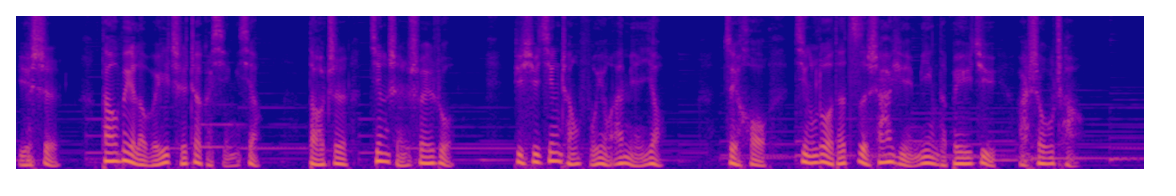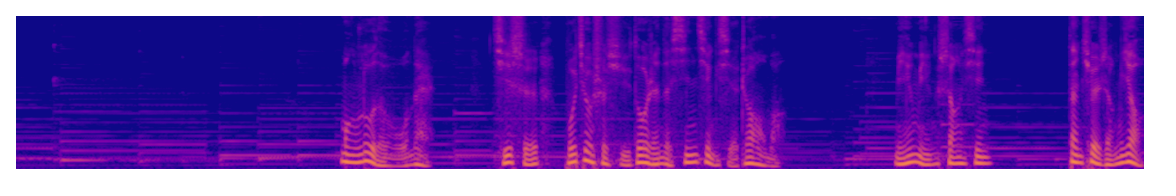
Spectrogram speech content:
于是，他为了维持这个形象，导致精神衰弱，必须经常服用安眠药，最后竟落得自杀殒命的悲剧而收场。梦露的无奈，其实不就是许多人的心境写照吗？明明伤心，但却仍要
